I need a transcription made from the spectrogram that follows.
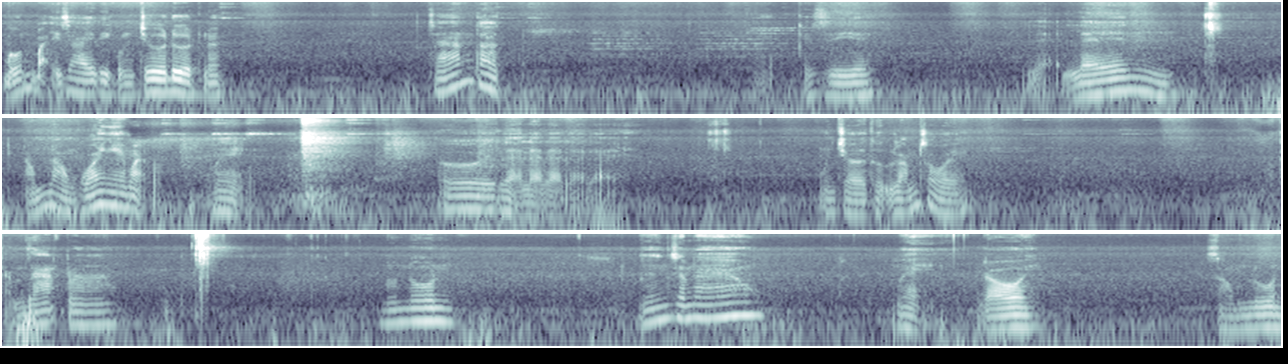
bốn bảy giây thì còn chưa được nữa chán thật. Cái gì ấy? Lẹ lên. Nóng lòng quá anh em ạ. Mẹ. Ơi lại lại lại lại lẹ. Muốn chờ thử lắm rồi. Cảm giác uh, nôn nôn. Nhấn xem nào. Mẹ. Rồi. Xong luôn.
